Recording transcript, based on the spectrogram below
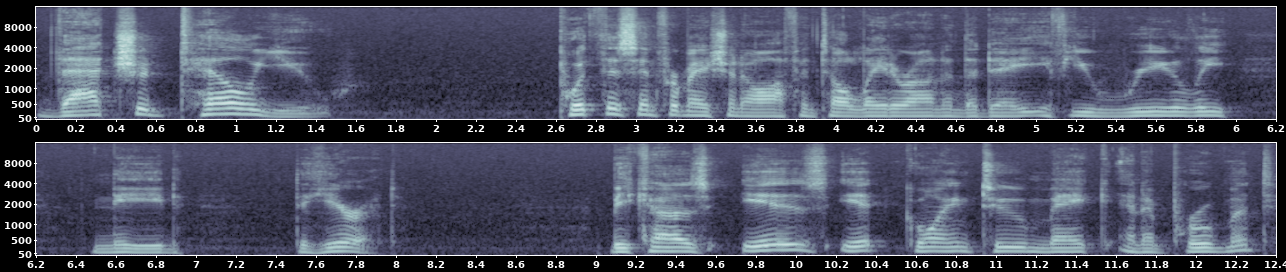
That should tell you put this information off until later on in the day if you really need to hear it. Because is it going to make an improvement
